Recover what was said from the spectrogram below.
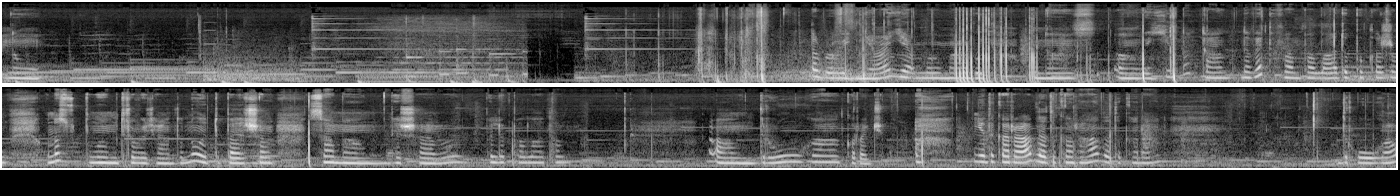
ну. Доброго дня, я, ми, мабуть, у нас а, вагітна. Так, давайте вам палату покажу. У нас по-моєму, три варіанти. Ну, це перша, сама дешева біля палата. А, друга, коротше. Я така рада, така рада, така рада. Друга.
